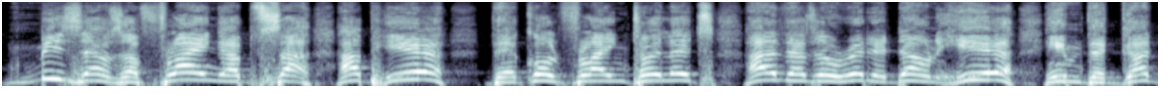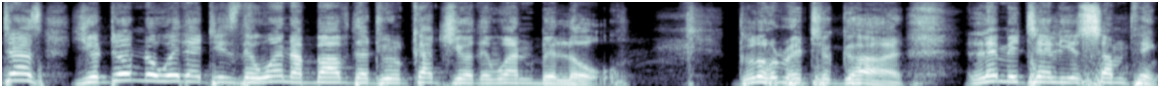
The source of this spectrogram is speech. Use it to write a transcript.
Missiles are flying up, up here. They're called flying toilets. Others are already down here in the gutters. You don't know whether it is the one above that will catch you or the one below. Glory to God. Let me tell you something.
